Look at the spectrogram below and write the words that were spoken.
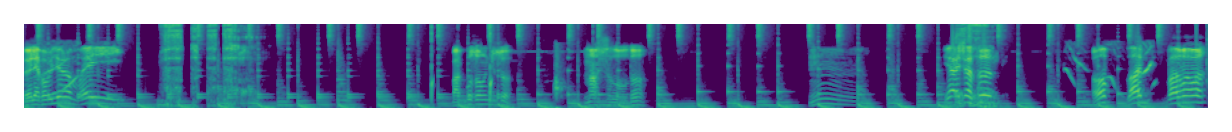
böyle yapabiliyorum. Hey. Bak bu sonuncusu. Nasıl oldu? Hmm. Yaşasın. Hop lan bak bak bak.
